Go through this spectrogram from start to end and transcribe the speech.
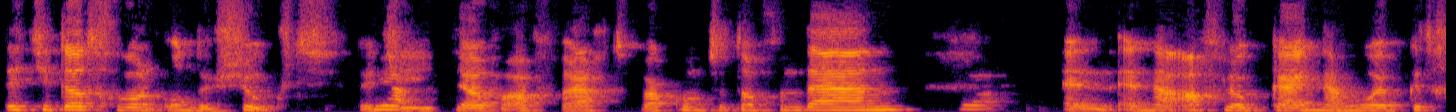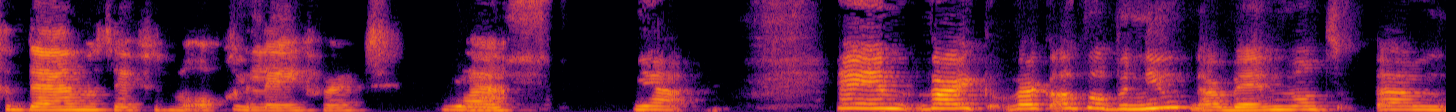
dat je dat gewoon onderzoekt. Dat Ja. je jezelf afvraagt, waar komt het dan vandaan? Ja. En, en na afloop kijkt, nou, hoe heb ik het gedaan? Wat heeft het me opgeleverd? juist. Ja. Hey, en waar ik, waar ik ook wel benieuwd naar ben, want ehm,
